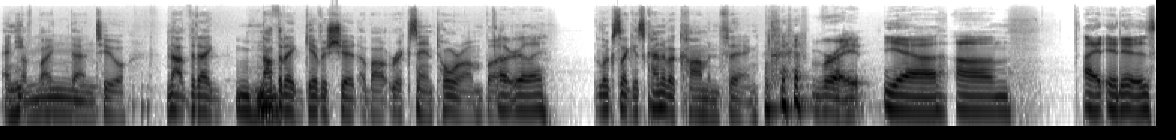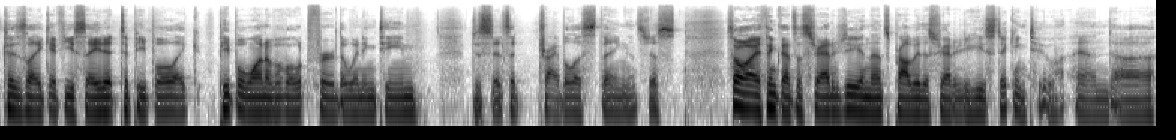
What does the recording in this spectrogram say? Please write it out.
and he like Mm. that too. Not that I, not that I give a shit about Rick Santorum, but Mm-hmm. oh really? it looks like it's kind of a common thing. Right. Yeah, um, I, it is because like if you say it to people, like people want to vote for the winning team. Just it's a tribalist thing. It's just so I think that's a strategy, and that's probably the strategy he's sticking to. And uh,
